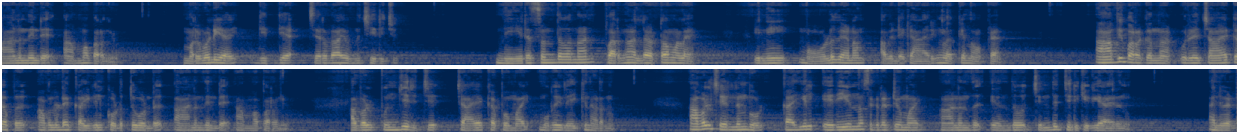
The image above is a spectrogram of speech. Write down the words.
ആനന്ദിന്റെ അമ്മ പറഞ്ഞു. മറുപടിയായി വിദ്യ ചെറുതായി ഒന്ന് ചിരിച്ചു. നീരസന്ത വന്നാൽ പറഞ്ഞല്ല കേട്ടോ മോളെ? ഇനി മോൾ വേണം അവന്റെ കാര്യങ്ങളൊക്കെ നോക്കാൻ. ആവി പറക്കുന്ന ഒരു ചായക്കപ്പ് അവളുടെ കയ്യിൽ കൊടുത്തുകൊണ്ട് ആനന്ദിന്റെ അമ്മ പറഞ്ഞു. അവൾ പുഞ്ചിരിച്ച് ചായക്കപ്പുമായി മുറിയിലേക്ക് നടന്നു. അവൾ ചെല്ലുമ്പോൾ കയ്യിൽ എരിയുന്ന സിഗരറ്റുമായി ആനന്ദ് എന്തോ ചിന്തിച്ചിരിക്കുകയായിരുന്നു. അനുവേട്ട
